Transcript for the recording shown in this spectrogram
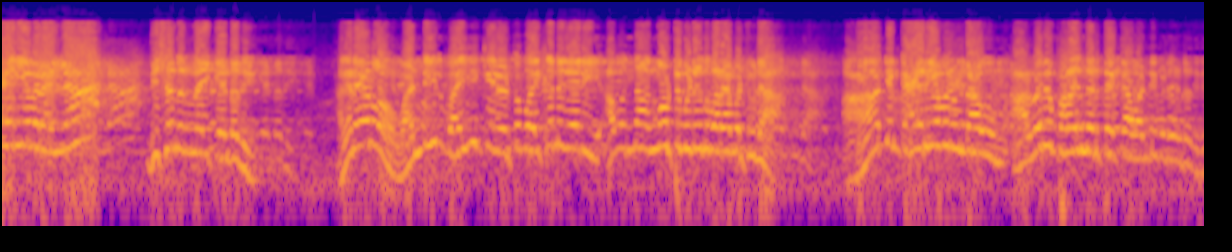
കയറിയവരല്ല ദിശ നിർണയിക്കേണ്ടത്. അങ്ങനെയാണല്ലോ വണ്ടിയിൽ വൈകി കയറി എടുത്ത് വൈക്കന്ന് കയറി എന്നാ അങ്ങോട്ട് വിടുന്ന് പറയാൻ പറ്റൂല. ആദ്യം കയറിയവരുണ്ടാവും അവർ പറയുന്നിടത്തേക്കാ വണ്ടി വിടേണ്ടത്.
